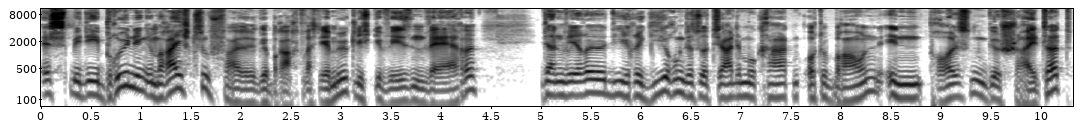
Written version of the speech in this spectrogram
SPD Brüning im Reich zu Fall gebracht, was ja möglich gewesen wäre, dann wäre die Regierung des Sozialdemokraten Otto Braun in Preußen gescheitert.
